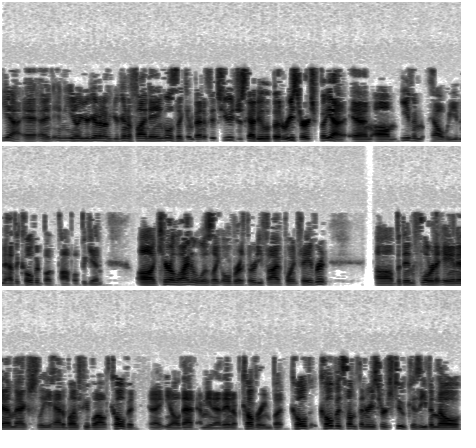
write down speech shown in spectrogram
Yeah, and, and, and you know you're gonna you're gonna find angles that can benefit you. You just gotta do a little bit of research. But yeah, and um even hell, we even had the COVID bug pop up again. Uh Carolina was like over a 35 point favorite. Uh, but then Florida A&M actually had a bunch of people out with COVID. And, you know, that, I mean, I ended up covering, but COVID, COVID's something to research too, because even though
